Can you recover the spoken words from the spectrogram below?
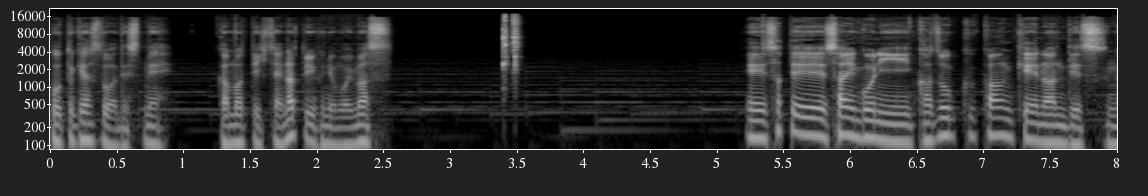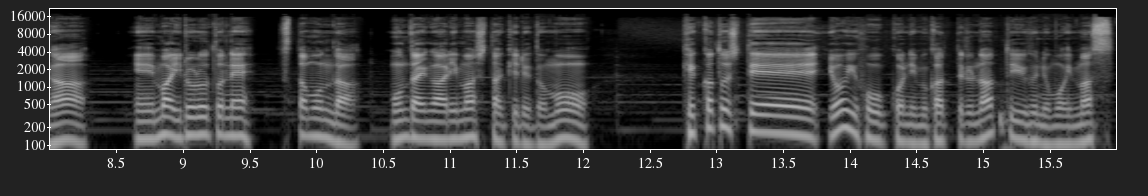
ポッドキャストはですね、頑張っていきたいなというふうに思います。えー、さて、最後に家族関係なんですが、えー、まあいろいろとね、吸ったもんだ問題がありましたけれども、結果として良い方向に向かってるなというふうに思います。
